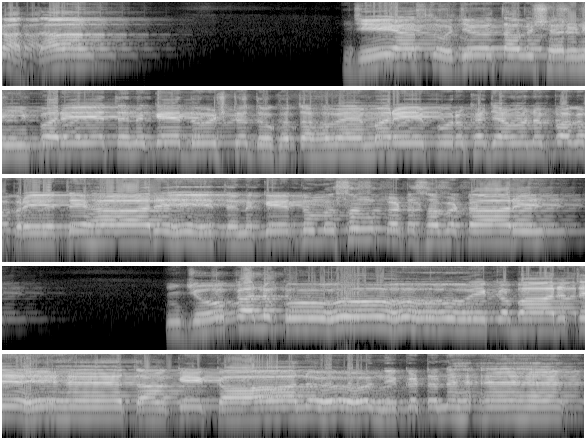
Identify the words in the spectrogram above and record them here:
ਘਾਤਾ। ਜੇ ਅਸੁਜ ਤਵ ਸ਼ਰਣੀ ਪਰੇ ਤਿਨ ਕੇ ਦੁਸ਼ਟ ਦੁਖਤ ਹਵੇ ਮਰੇ, ਪੁਰਖ ਜਮਨ ਪਗ ਪ੍ਰੇ ਤਿਹਾਰੇ ਤਿਨ ਕੇ ਤੁਮ ਸੰਕਟ ਸਭ ਟਾਰੇ। ਜੋ ਕਲ ਕੋ ਇੱਕ ਬਾਰ ਤੇ ਹੈ ਤਾਂ ਕੇ ਕਾਲ ਨਿਕਟ ਨਹਿ ਹੈ।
